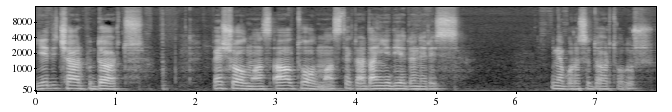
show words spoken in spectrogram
7 çarpı 4 5 olmaz 6 olmaz. Tekrardan 7'ye döneriz. Yine burası 4 olur.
